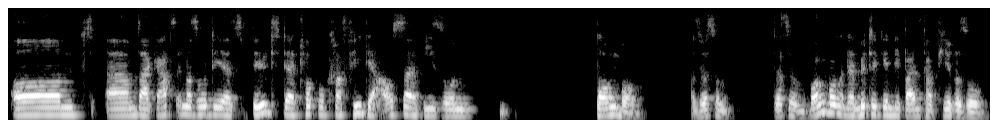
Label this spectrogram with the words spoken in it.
Und ähm, da gab es immer so das Bild der Topografie, der aussah wie so ein Bonbon. Also du hast so ein, du hast so ein Bonbon und in der Mitte gehen die beiden Papiere so,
